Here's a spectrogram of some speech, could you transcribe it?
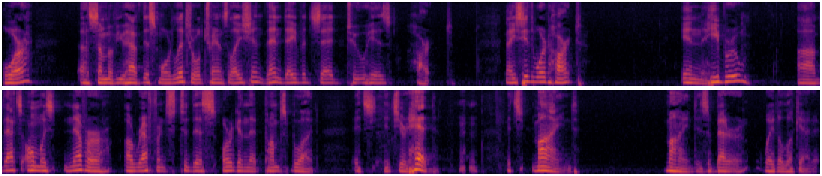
or Uh, some of you have this more literal translation. Then David said to his heart. Now, you see the word heart? In Hebrew, uh, that's almost never a reference to this organ that pumps blood. It's, it's your head, it's mind. Mind is a better way to look at it.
